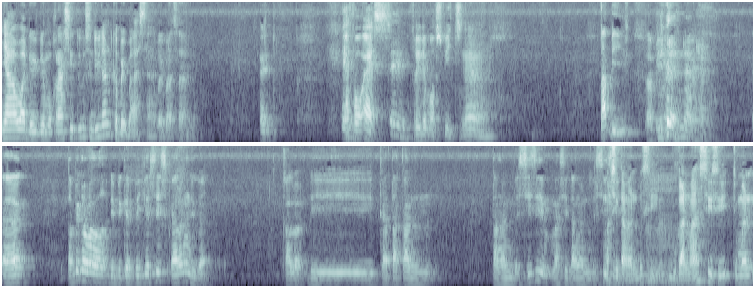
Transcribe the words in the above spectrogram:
nyawa dari demokrasi itu sendiri kan kebebasan. Kebebasan. Eh FOS, freedom of speech. nah. Tapi tapi eh, tapi kalau dipikir-pikir sih sekarang juga kalau dikatakan tangan besi sih masih tangan besi masih sih. tangan besi bukan masih sih cuman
